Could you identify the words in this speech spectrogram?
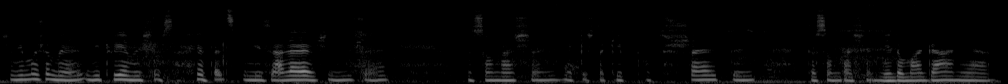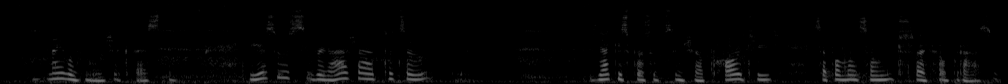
że nie możemy, nie czujemy się wcale tacy niezależni, że to są nasze jakieś takie potrzeby, to są nasze niedomagania, najróżniejsze kwestie. Jezus wyraża to, co, w jaki sposób z tym się obchodzić, za pomocą trzech obrazów.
